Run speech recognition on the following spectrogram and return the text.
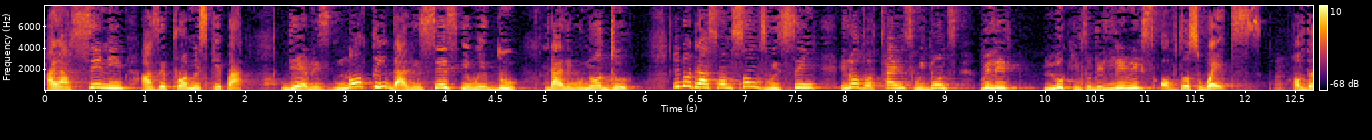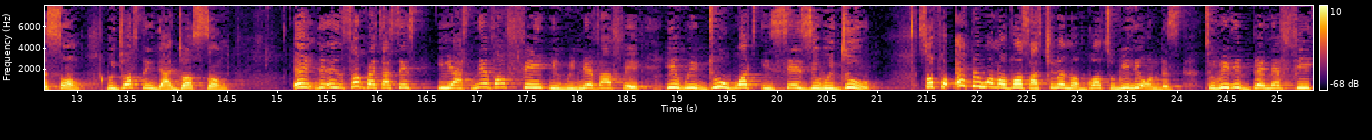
I have seen Him as a promise keeper. There is nothing that He says He will do that He will not do. You know, there are some songs we sing, a lot of times we don't really look into the lyrics of those words of the song. We just think they are just song. Eh, The songwriter says, He has never failed, He will never fail. He will do what He says He will do. So, for every one of us as children of God to really understand, to really benefit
